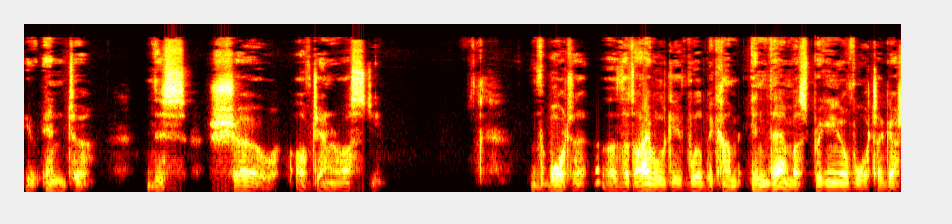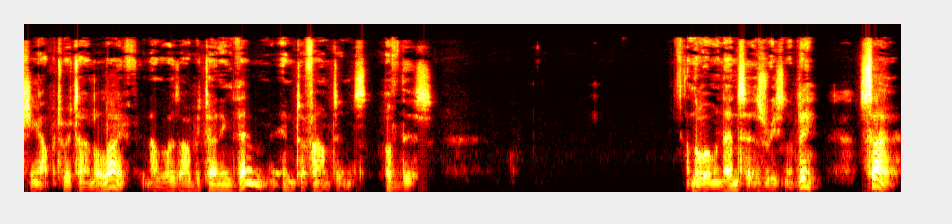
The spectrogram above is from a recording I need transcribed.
you into this show of generosity. The water that I will give will become in them a springing of water gushing up to eternal life. In other words, I'll be turning them into fountains of this. And the woman then says reasonably, Sir,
